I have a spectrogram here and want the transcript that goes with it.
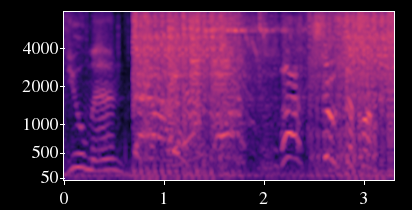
Guy. You, man. Shoot the fucker!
